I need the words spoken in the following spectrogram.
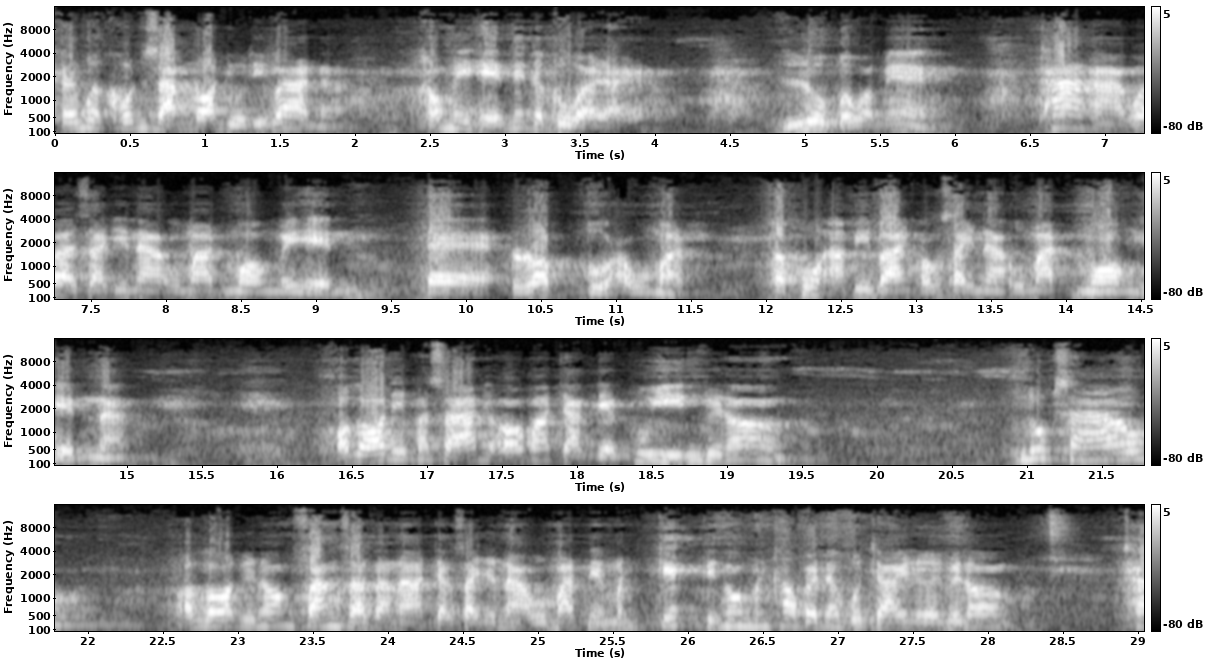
แต่เมื่อคนสั่งนอนอยู่ที่บ้านน่ะ เขาไม่เห็นนี่จะกลัวอะไร ลูกบอกว่าแม่ ถ้าหากว่าซาดินาอุมัดมองไม่เห็น แต่รอบบัวอุมัดพระผู้อภิบาลของไซนาอุมัดมองเห็นนะอัลลอฮ์นี่ภาษานี่ออกมาจากเด็กผู้หญิงพี่น้อง ลูกสาวอัลลอฮ์พี่น้องฟังศาสนาจากไซนาอุมัดเนี่ยมันเก็ตพี่น้องมันเข้าไปในหัวใจเลยพี่น้อง ถ้า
